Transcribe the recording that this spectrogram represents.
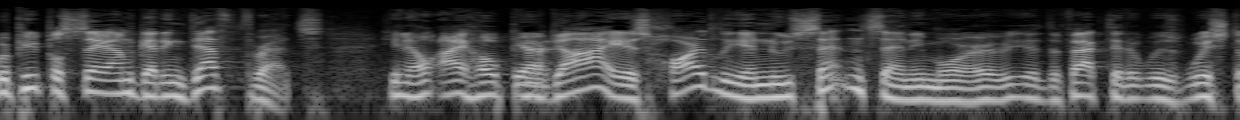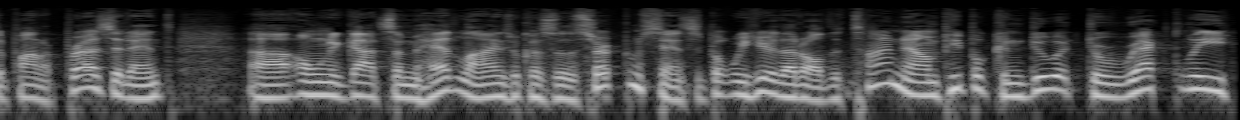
where people say I'm getting death threats? You know, I hope you die is hardly a new sentence anymore. The fact that it was wished upon a president uh, only got some headlines because of the circumstances, but we hear that all the time now, and people can do it directly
